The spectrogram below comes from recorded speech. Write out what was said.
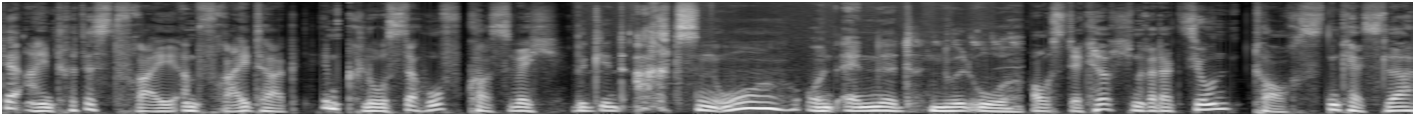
Der Eintritt ist frei am Freitag im Kloster Klosterhof Coswig. Beginnt 18 Uhr und endet 0 Uhr. Aus der Kirchenredaktion Torsten Kessler.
